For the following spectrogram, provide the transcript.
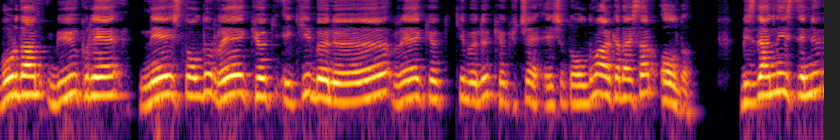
buradan büyük R neye eşit oldu? R kök 2 bölü R kök 2 bölü kök 3'e eşit oldu mu arkadaşlar? Oldu. Bizden ne isteniyor?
